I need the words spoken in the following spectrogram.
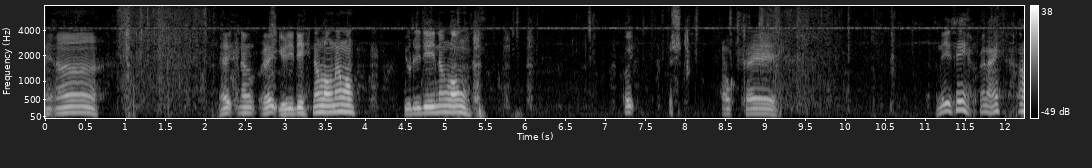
นี้เออเฮ้ยนั่งเฮ้ยอยู่ดีๆนั่งลงนั่งลงอยู่ดีๆนั่งลงเฮ้ยโอเคนนี้สิไปไหนเอา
